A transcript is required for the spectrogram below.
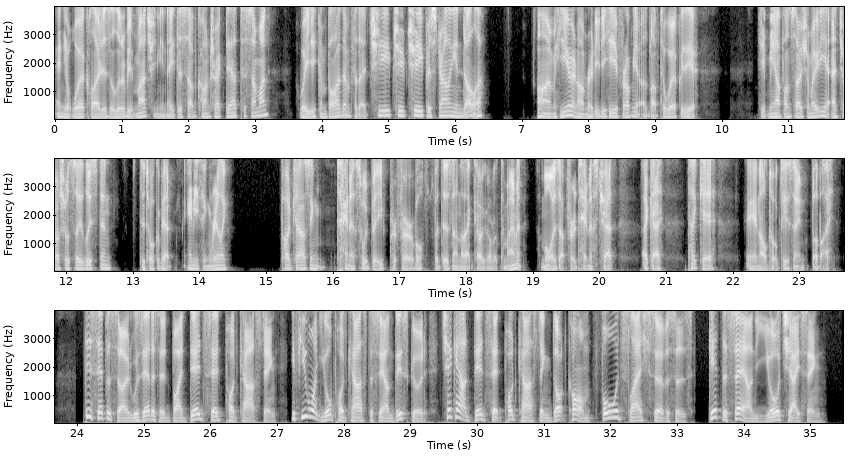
and your workload is a little bit much and you need to subcontract out to someone where you can buy them for that cheap, cheap, cheap Australian dollar, I'm here and I'm ready to hear from you. I'd love to work with you. Hit me up on social media at Joshua C. Liston to talk about anything really. Podcasting, tennis would be preferable, but there's none of that going on at the moment. I'm always up for a tennis chat. Okay, take care, and I'll talk to you soon. Bye bye. This episode was edited by Dead Set Podcasting. If you want your podcast to sound this good, check out deadsetpodcasting.com forward slash services. Get the sound you're chasing.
